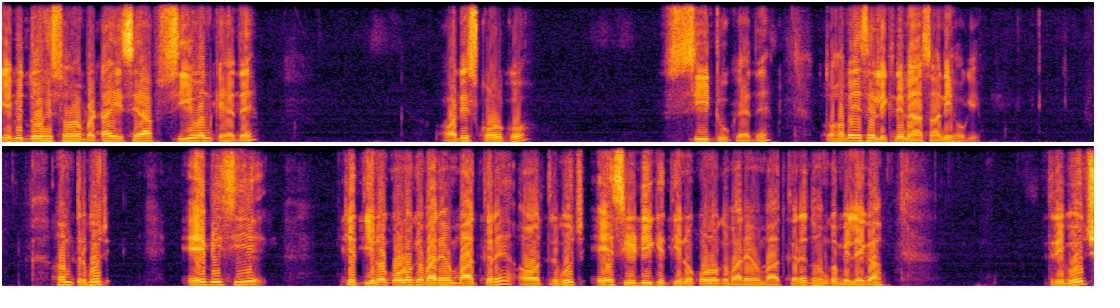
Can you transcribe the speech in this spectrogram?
ये भी दो हिस्सों में बटा, इसे आप सी वन कह दें और इस कोण को सी टू कह दें तो हमें इसे लिखने में आसानी होगी। हम त्रिभुज ए बी सी के तीनों कोणों के बारे में बात करें और त्रिभुज ए सी डी के तीनों कोणों के बारे में बात करें तो हमको मिलेगा त्रिभुज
